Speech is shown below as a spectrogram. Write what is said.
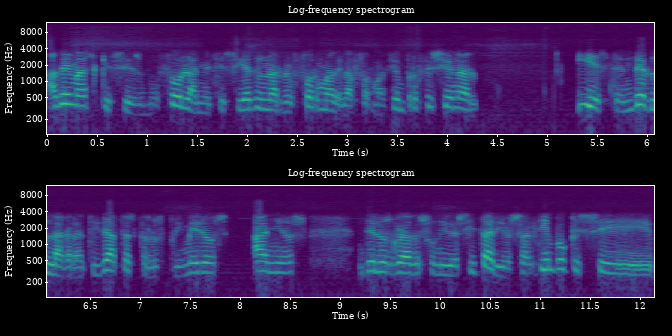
Además que se esbozó la necesidad de una reforma de la formación profesional y extender la gratuidad hasta los primeros años de los grados universitarios, al tiempo que se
